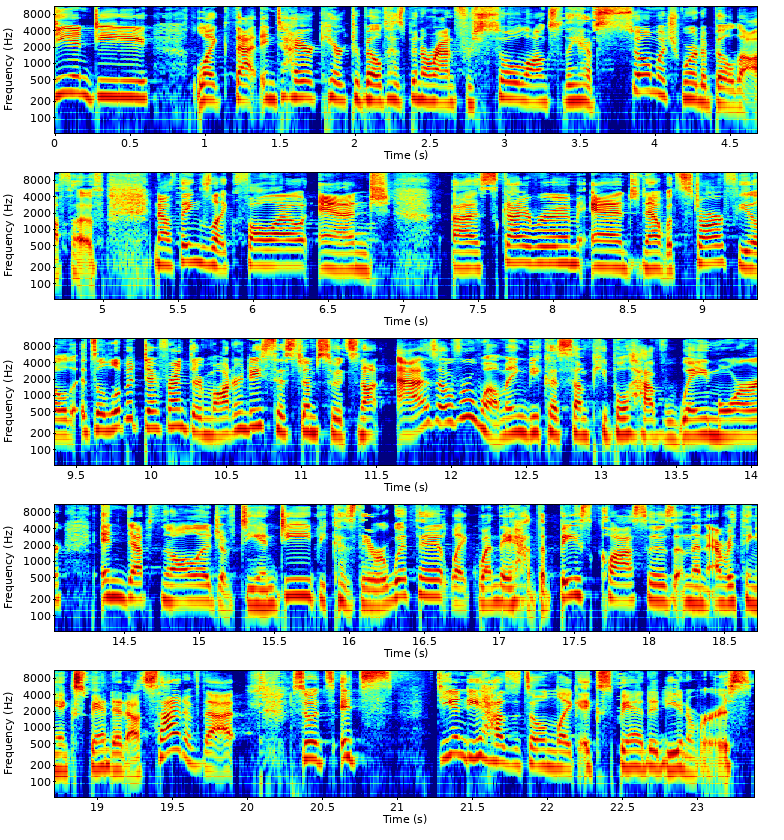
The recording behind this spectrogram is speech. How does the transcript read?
D&D like that entire character build has been around for so long so they have so much more to build off of. Now things like Fallout and uh, Skyrim and now with Starfield, it's a little bit different. They're modern day systems so it's not as overwhelming because some people have way more in-depth knowledge of D&D because they were with it like when they had the base classes and then everything expanded outside of that. So it's it's D&D has its own like expanded universe.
